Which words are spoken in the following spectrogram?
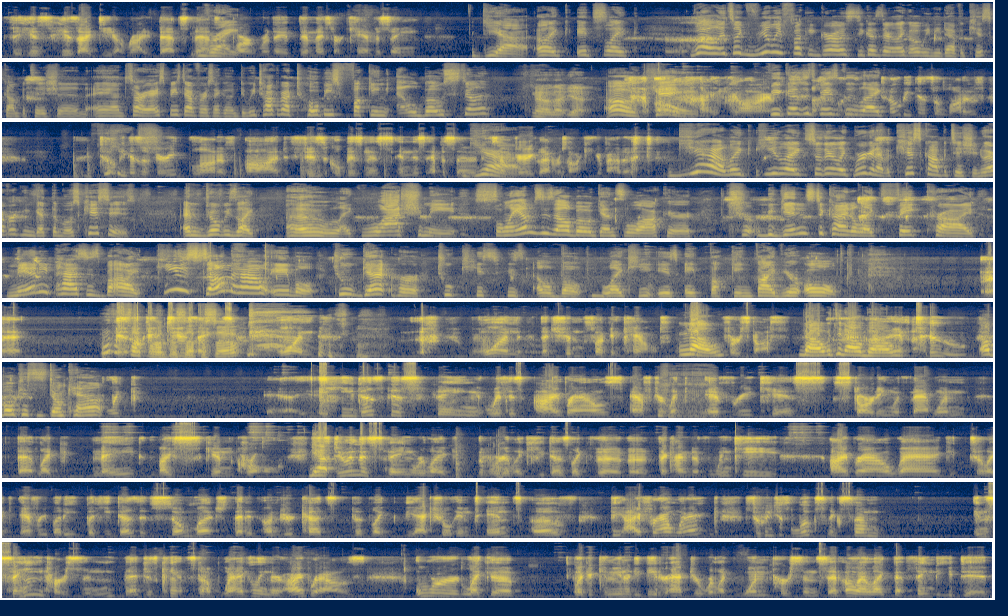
the- his his idea, right? That's that's Right. the part where they then they start canvassing. Yeah, like it's like well, it's like really fucking gross because they're like, "Oh, we need to have a kiss competition." And sorry, I spaced out for a second. Did we talk about Toby's fucking elbow stunt? No, not yet. Okay. Oh my god! Because it's basically like Toby does a lot of. Toby does a very lot of odd physical business in this episode. Yeah. So Yeah. I'm very glad we're talking about it. Yeah, like he like so they're like we're gonna have a kiss competition. Whoever can get the most kisses, and Toby's like, oh, like watch me. Slams his elbow against the locker. Tr- begins to kind of like fake cry. Manny passes by. He is somehow able to get her to kiss his elbow like he is a fucking five year old. Uh, Who the fuck Okay, wrote this two things. episode? one, one that shouldn't fucking count. No, First off, no, it's an elbow. Uh, and two, Elbow kisses don't count. like he does this thing with his eyebrows after like every kiss, starting with that one that like made my skin crawl. Yep. He's doing this thing where like where like he does like the the, the kind of winky eyebrow wag to like everybody, but he does it so much that it undercuts the like the actual intent of the eyebrow wag. So he just looks like some insane person that just can't stop waggling their eyebrows, or like a like a community theater actor where like one person said, "Oh, I like that thing that you did."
